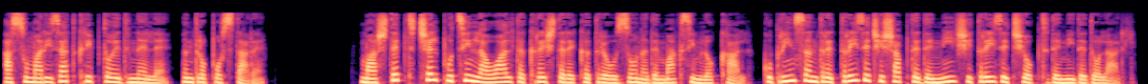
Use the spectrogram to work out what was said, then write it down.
a sumarizat CryptoEdnele, într-o postare. Mă aștept cel puțin la o altă creștere către o zonă de maxim local, cuprinsă între 37.000 și 38.000 de dolari.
